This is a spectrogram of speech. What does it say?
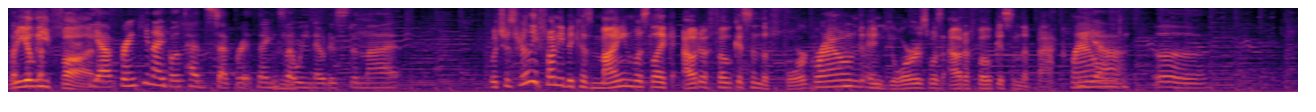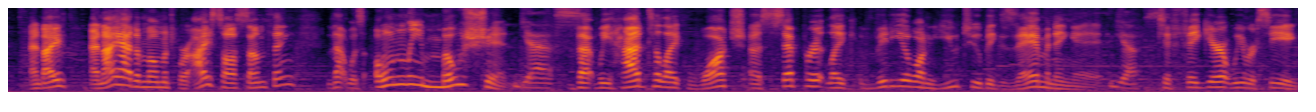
really fun. yeah, Frankie and I both had separate things that we noticed in that. Which is really funny because mine was like out of focus in the foreground Mhm. and yours was out of focus in the background. Yeah. Ugh. And I and I had a moment where I saw something that was only motion. Yes. That we had to like watch a separate like video on YouTube examining it Yes. to figure out we were seeing.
